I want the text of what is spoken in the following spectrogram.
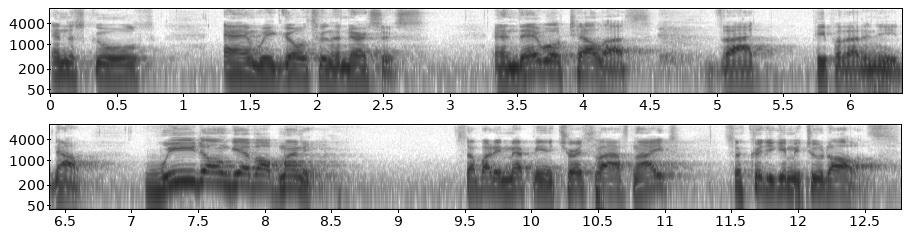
in the schools and we go through the nurses. And they will tell us that people that are in need. Now, we don't give up money. Somebody met me in church last night, so could you give me $2?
